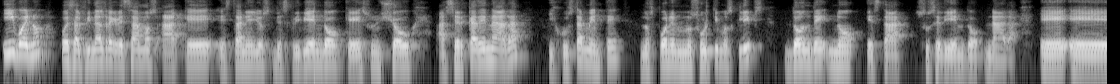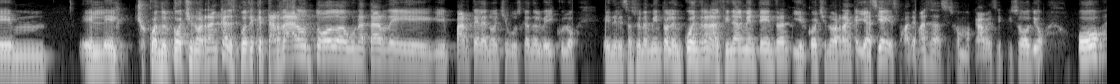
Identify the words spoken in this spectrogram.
Y bueno, pues al final regresamos a que están ellos describiendo que es un show acerca de nada y justamente nos ponen unos últimos clips donde no está sucediendo nada. Eh, em, cuando el coche no arranca, después de que tardaron toda una tarde y parte de la noche buscando el vehículo en el estacionamiento, lo encuentran, al finalmente entran y el coche no arranca y así es, además así es como acaba ese episodio, o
